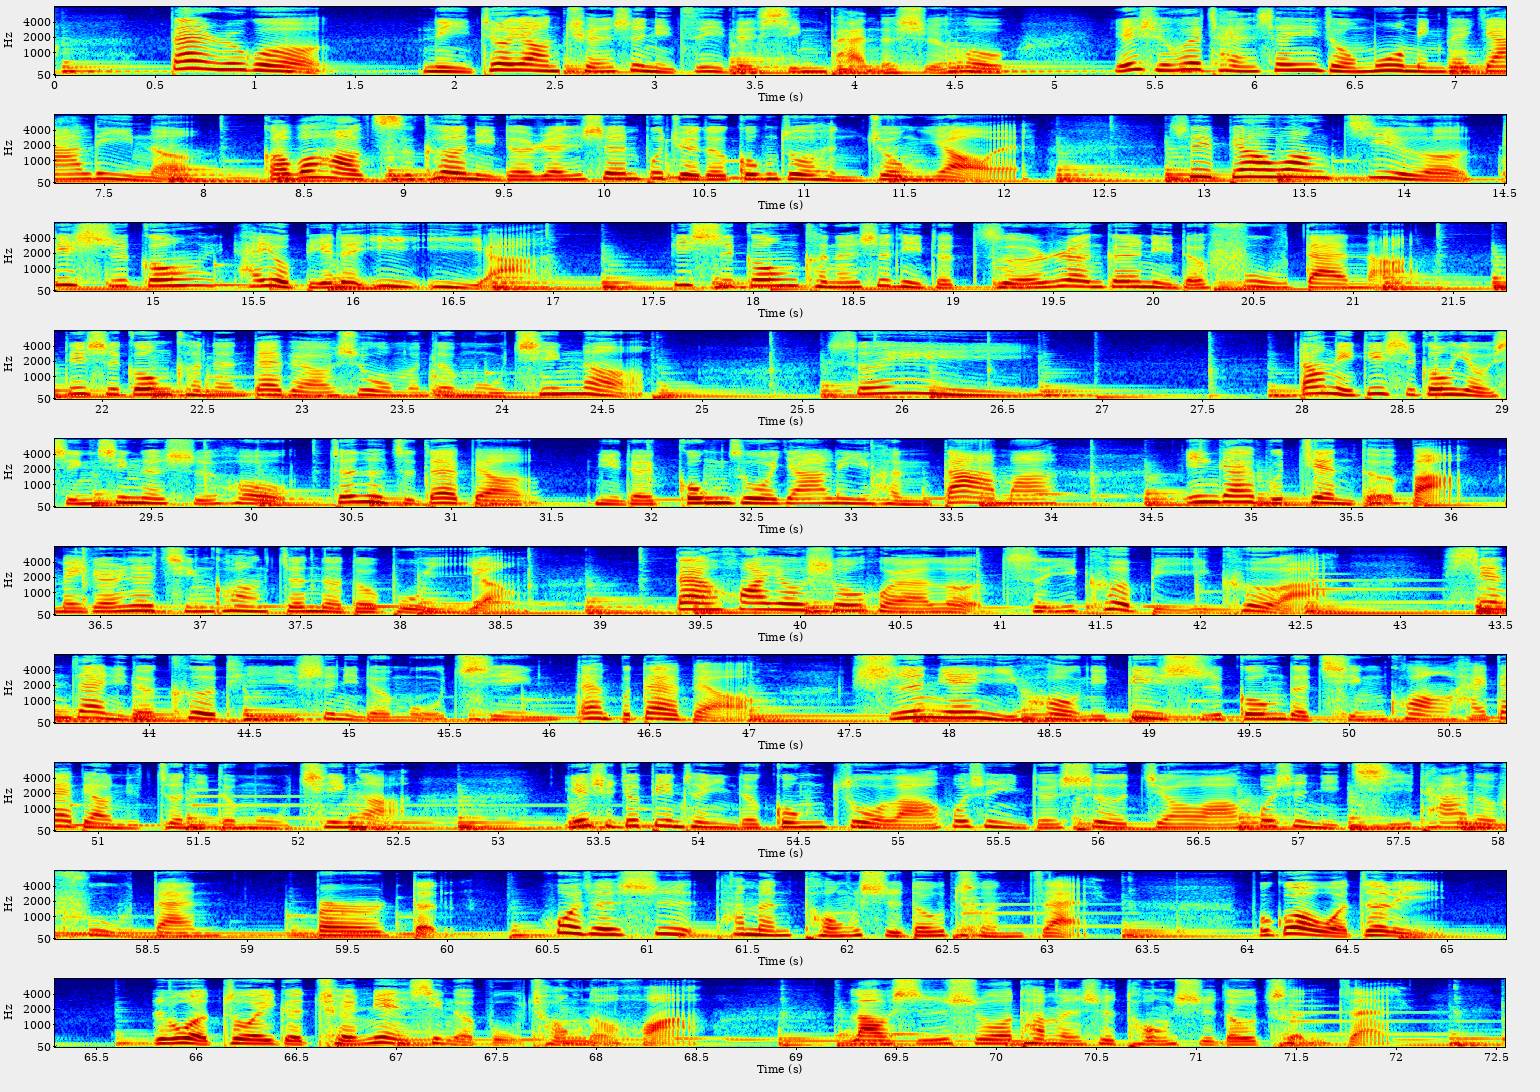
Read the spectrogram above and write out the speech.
但如果你这样诠释你自己的星盘的时候，也许会产生一种莫名的压力呢。搞不好此刻你的人生不觉得工作很重要，哎。所以不要忘记了，第十宫还有别的意义啊。第十宫可能是你的责任跟你的负担啊。第十宫可能代表是我们的母亲呢。所以，当你第十宫有行星的时候，真的只代表你的工作压力很大吗？应该不见得吧。每个人的情况真的都不一样。但话又说回来了，此一刻彼一刻啊。现在你的课题是你的母亲，但不代表十年以后你第十宫的情况还代表你着你的母亲啊。也许就变成你的工作啦，或是你的社交啊，或是你其他的负担 burden，或者是他们同时都存在。不过我这里如果做一个全面性的补充的话。老实说，他们是同时都存在，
